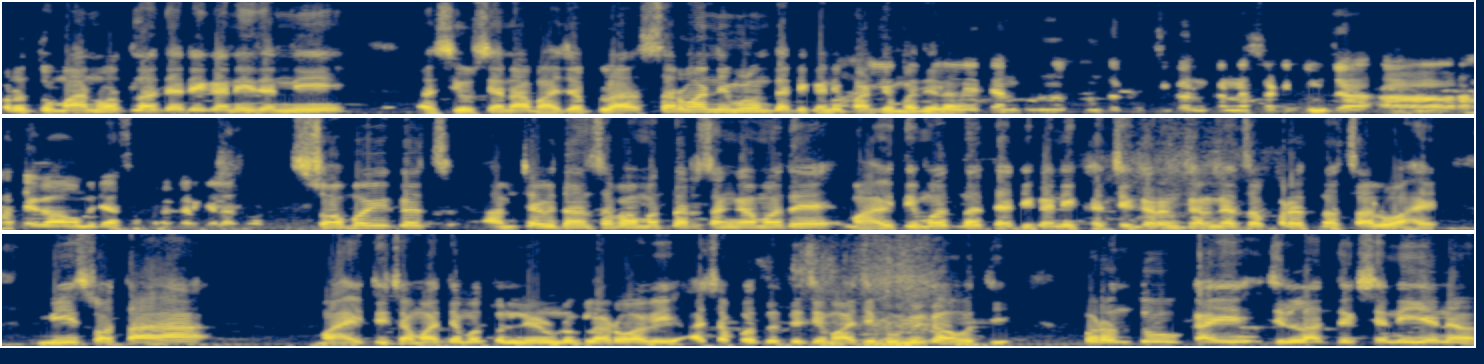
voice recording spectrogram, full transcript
परंतु मानवतला त्या ठिकाणी त्यांनी शिवसेना भाजपला सर्वांनी मिळून त्या ठिकाणी पाठिंबा दिला. महायुतीतील नेत्यांकडूनच तुमचं खच्चीकरण करण्यासाठी तुमच्या राहत्या गावामध्ये असा प्रकार केला स्वाभाविकच आमच्या विधानसभा मतदारसंघामध्ये महायुतीमधनं त्या ठिकाणी खच्चीकरण करण्याचा प्रयत्न चालू आहे. मी स्वतः महायुतीच्या माध्यमातून निवडणूक लढवावी अशा पद्धतीची माझी भूमिका होती. परंतु काही जिल्हाध्यक्षांनी येणं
